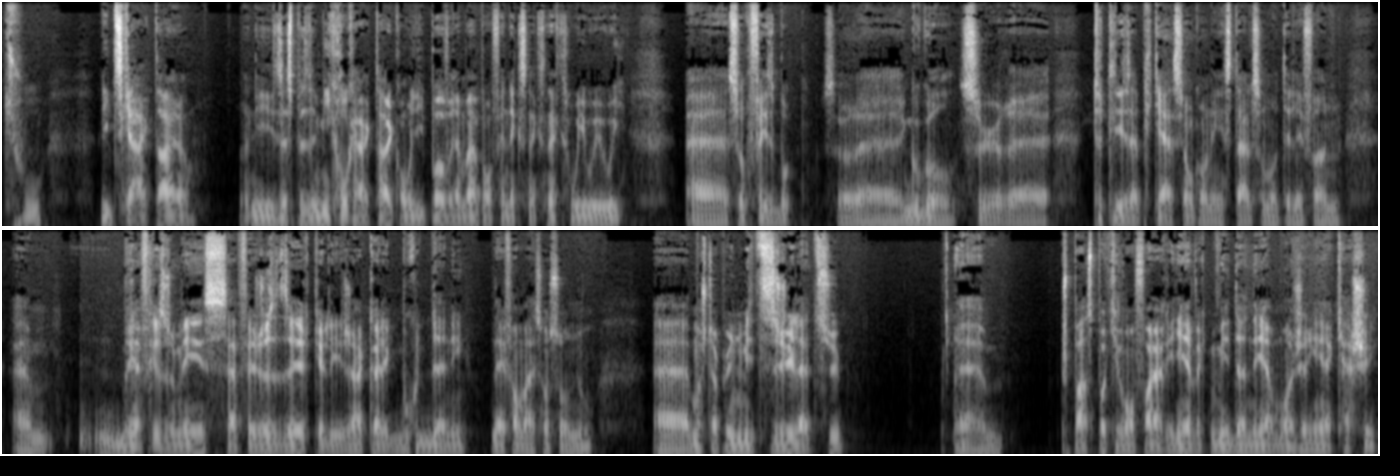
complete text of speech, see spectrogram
tous les petits caractères, les espèces de micro-caractères qu'on lit pas vraiment, puis on fait next, next, next, oui, oui, oui, euh, sur Facebook, sur euh, Google, sur euh, toutes les applications qu'on installe sur nos téléphones. Euh, bref résumé, ça fait juste dire que les gens collectent beaucoup de données, d'informations sur nous. Euh, moi, je suis un peu mitigé là-dessus. Euh, je pense pas qu'ils vont faire rien avec mes données à moi, j'ai rien à cacher.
